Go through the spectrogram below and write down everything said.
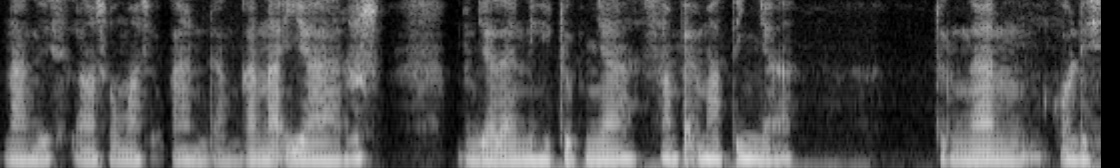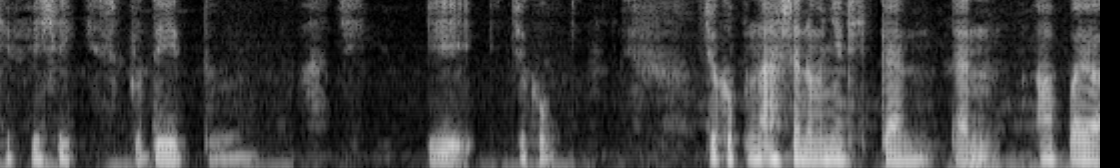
nangis langsung masuk kandang. Karena ia harus menjalani hidupnya sampai matinya dengan kondisi fisik seperti itu. I, cukup cukup naas dan menyedihkan. Dan apa ya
